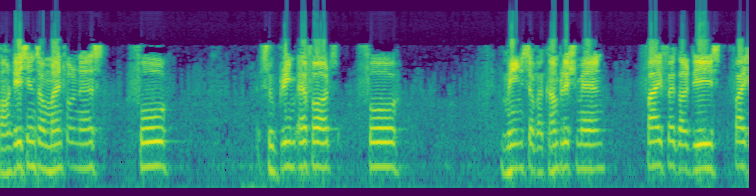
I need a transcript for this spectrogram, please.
foundations of mindfulness, four supreme efforts, four means of accomplishment, five faculties, five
